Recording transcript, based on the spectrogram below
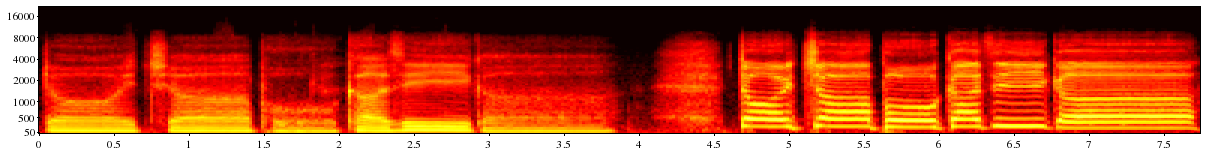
Deutscher Pokalsieger. Deutscher Pokalsieger.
